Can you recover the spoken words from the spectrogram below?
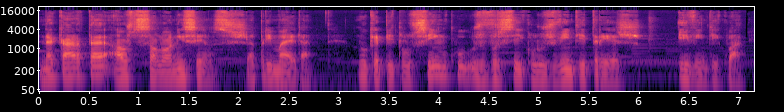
na carta aos Tessalonicenses, a primeira, no capítulo 5, os versículos 23 e 24.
